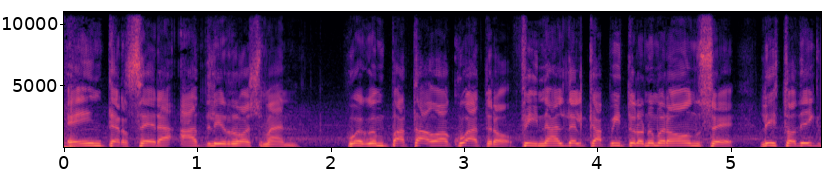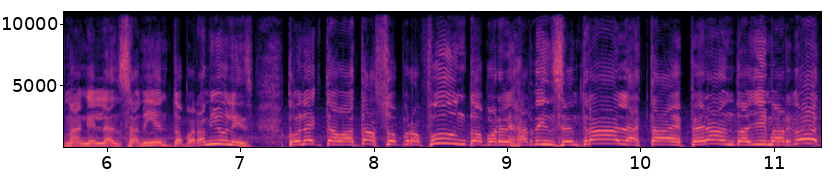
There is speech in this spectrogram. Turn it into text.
En tercera, Adley Rochman Juego empatado a cuatro. Final del capítulo número 11. Listo Dickman. El lanzamiento para Mullins. Conecta batazo profundo por el jardín central. La está esperando allí Margot.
